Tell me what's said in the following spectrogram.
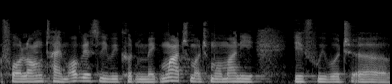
for a long time. Obviously, we couldn't make much, much more money if we would uh,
